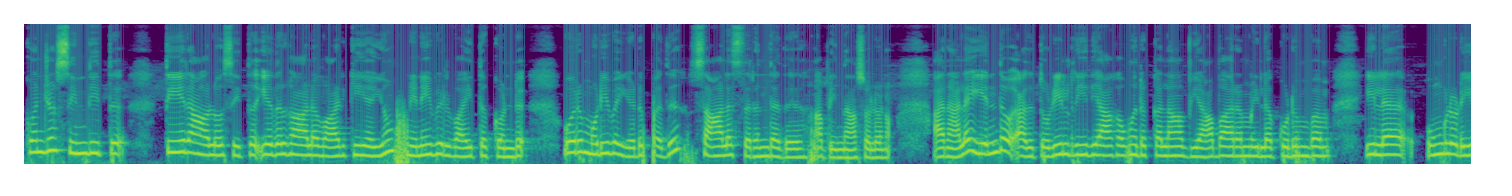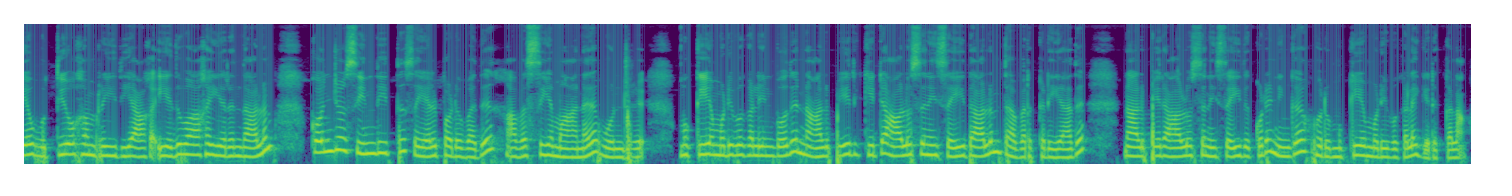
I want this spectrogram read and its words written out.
கொஞ்சம் கொஞ்சம் சிந்தித்து தீர ஆலோசித்து எதிர்கால வாழ்க்கையையும் நினைவில் வைத்துக்கொண்டு ஒரு முடிவை எடுப்பது சால சிறந்தது அப்படின்னு தான் சொல்லணும். அதனால் எந்த அது தொழில் ரீதியாகவும் இருக்கலாம் வியாபாரம் இல்லை குடும்பம் இல்லை உங்களுடைய உத்தியோகம் ரீதியாக எதுவாக இருந்தாலும் கொஞ்சம் சிந்தித்து செயல்படுவது அவசியமான ஒன்று. முக்கிய முடிவுகளின் போது நாலு பேர்கிட்ட ஆலோசனை செய்தாலும் தவறு கிடையாது. நாலு பேர் ஆலோசனை செய்து கூட நீங்கள் ஒரு முக்கிய முடிவுகளை எடுக்கலாம்.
